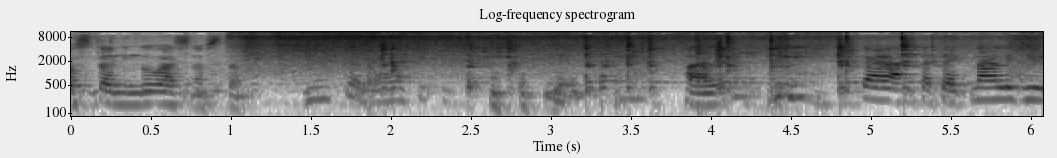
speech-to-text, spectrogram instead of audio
వస్తుంది ఇంగు వాసన వస్తుంది. ఇంకా అంత టెక్నాలజీ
